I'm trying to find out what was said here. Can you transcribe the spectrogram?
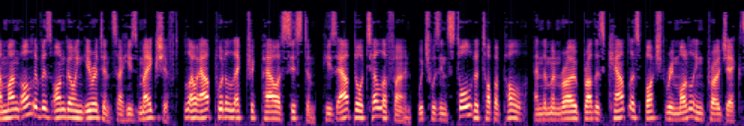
Among Oliver's ongoing irritants are his makeshift, low-output electric power system, his outdoor telephone, which was installed atop a pole, and the Monroe brothers' countless botched remodeling projects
